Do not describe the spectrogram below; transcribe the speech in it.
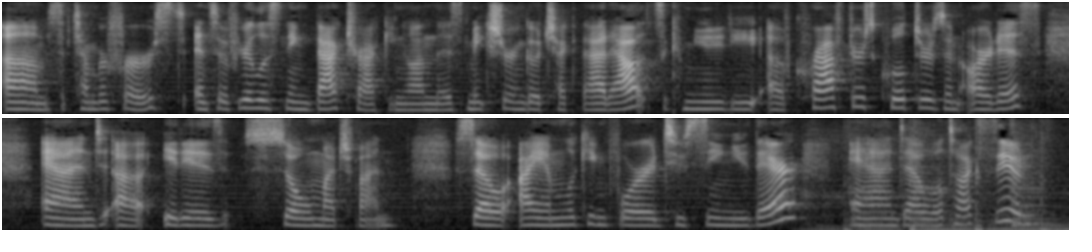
um, September 1st. And so if you're listening, backtracking on this, make sure and go check that out. It's a community of crafters, quilters, and artists, and uh, it is so much fun. So I am looking forward to seeing you there, and uh, we'll talk soon.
